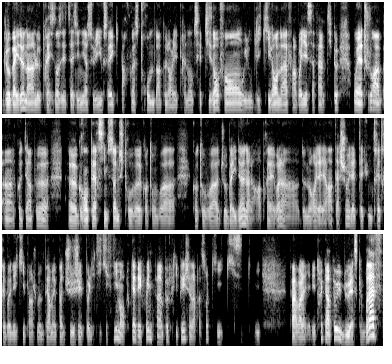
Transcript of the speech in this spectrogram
Joe Biden, hein, le président des États-Unis, hein, celui, vous savez, qui parfois se trompe un peu dans les prénoms de ses petits-enfants, ou il oublie qu'il en a, enfin, vous voyez, ça fait un petit peu bon, il y a toujours un côté un peu, heu heu, grand-père Simpson, je trouve, heu, quand on voit quand on voit Joe Biden. Alors après, voilà, hein, demeurant, il a l'air attachant, il a peut-être une très, très bonne équipe, je me permets pas de juger le politique ici, mais en tout cas, des fois, il me fait un peu flipper, j'ai l'impression qu'il Enfin voilà, il y a des trucs un peu ubuesques. Bref,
